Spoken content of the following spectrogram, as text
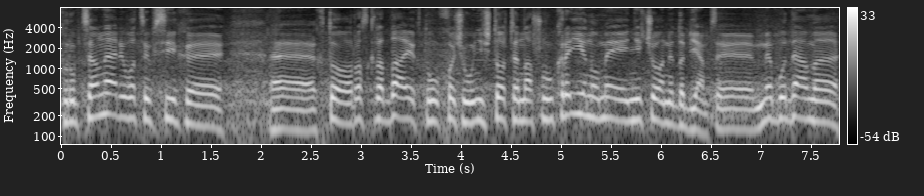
корупціонерів, оцих всіх, е, е, хто розкрадає, хто хоче унічтожити нашу Україну, ми нічого не доб'ємося. Ми будемо е,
